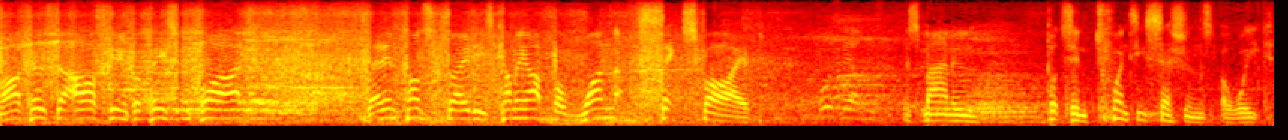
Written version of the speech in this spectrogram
Marc Huster asking for peace and quiet. Let him concentrate. He's coming up for 165. This man who puts in 20 sessions a week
